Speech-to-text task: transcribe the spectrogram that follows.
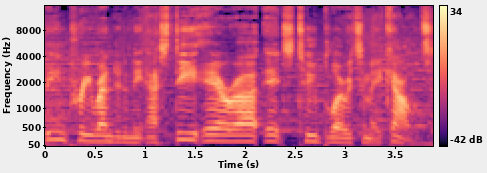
being pre-rendered in the SD era, it's too blurry to make out.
